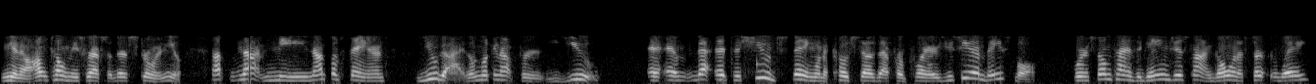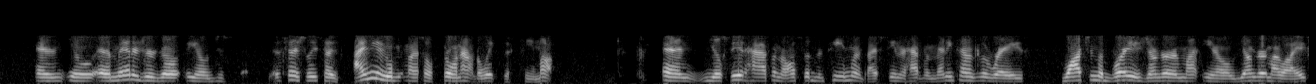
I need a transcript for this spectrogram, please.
You know, I'm telling these refs that they're screwing you. Not not me, not the fans, you guys. I'm looking out for you. And, and that it's a huge thing when a coach does that for players. You see it in baseball, where sometimes the game's just not going a certain way, and you know, and a manager go, you know, just essentially says, "I need to go get myself thrown out to wake this team up." And you'll see it happen. All of a sudden, the team wins. I've seen it happen many times with the Rays. Watching the Braves younger in my, you know, younger in my life,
